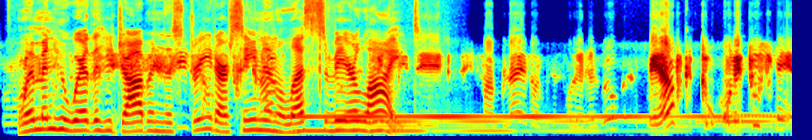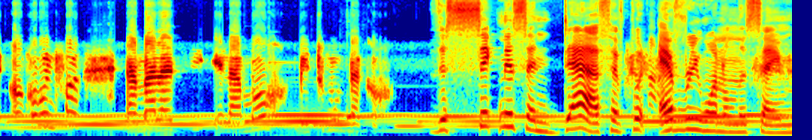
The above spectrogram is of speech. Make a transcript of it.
C'est plus un- c'est parce que women who wear the hijab in the street are seen in a less severe light. Ces, ces femmes-là, elles sont sur les réseaux. Mais là, parce que tout- on est tous, mais encore une fois, la maladie et la mort, mais tout le monde d'accord. The sickness and death have put everyone on the same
